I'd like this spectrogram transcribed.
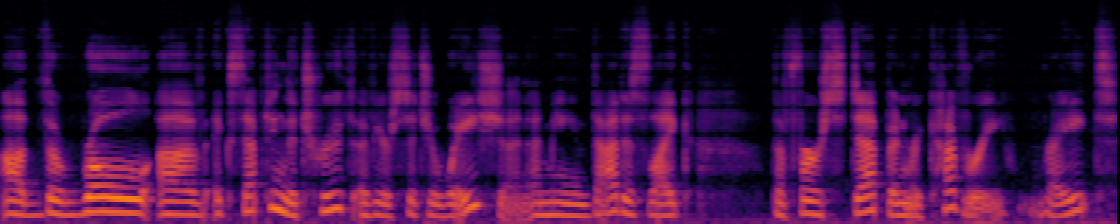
Uh, the role of accepting the truth of your situation. I mean, that is like the first step in recovery, right?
